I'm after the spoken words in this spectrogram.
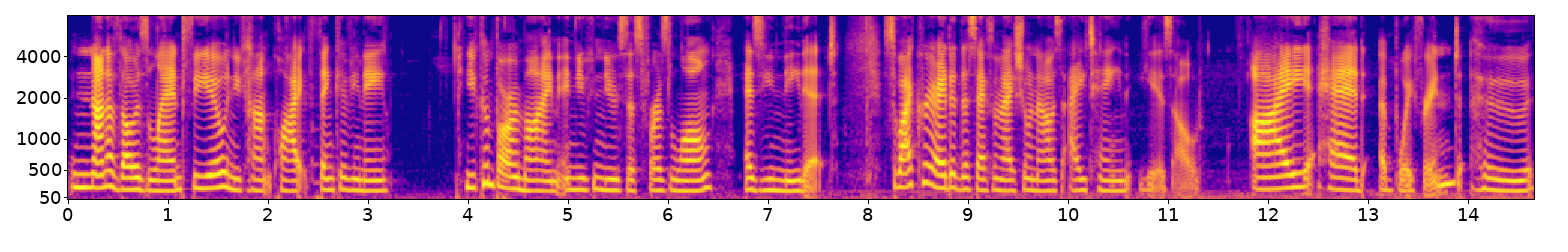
none of those land for you and you can't quite think of any, you can borrow mine and you can use this for as long as you need it. So I created this affirmation when I was 18 years old. I had a boyfriend who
